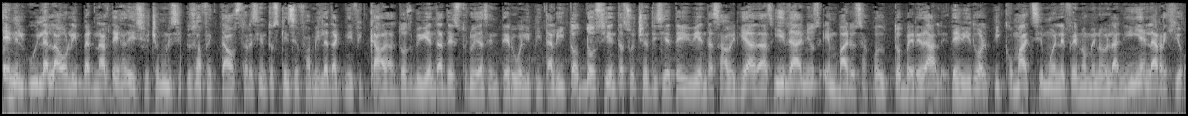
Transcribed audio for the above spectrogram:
En el Huila, la ola invernal deja 18 municipios afectados, 315 familias damnificadas, dos viviendas destruidas en Teruel y Pitalito, 287 viviendas averiadas y daños en varios acueductos veredales, debido al pico máximo en el fenómeno de la niña en la región.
